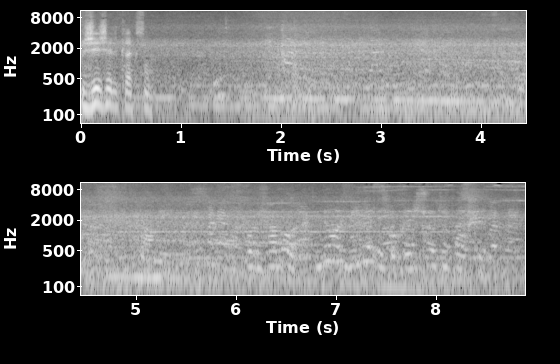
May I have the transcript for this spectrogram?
GG le klaxon. Por favor, no olvide recoger su equipaje.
